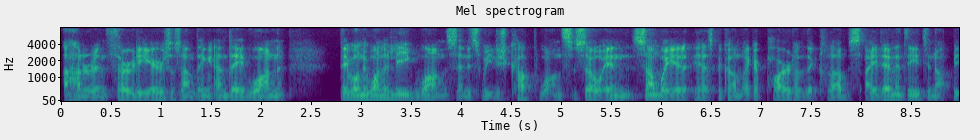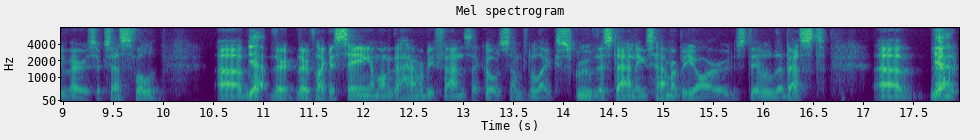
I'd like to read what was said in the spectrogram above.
130 years or something, and they've won. They've only won the league once and the Swedish Cup once. So in some way, it, it has become like a part of the club's identity to not be very successful. Um, Yeah. there, there's like a saying among the Hammarby fans that goes something like "Screw the standings, Hammarby are still the best." Uh, Yeah. and,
